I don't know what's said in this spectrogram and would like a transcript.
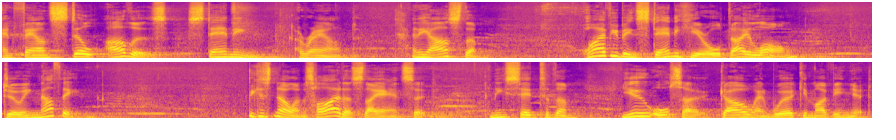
and found still others standing around. And he asked them, Why have you been standing here all day long doing nothing? Because no one's hired us, they answered. And he said to them, You also go and work in my vineyard.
